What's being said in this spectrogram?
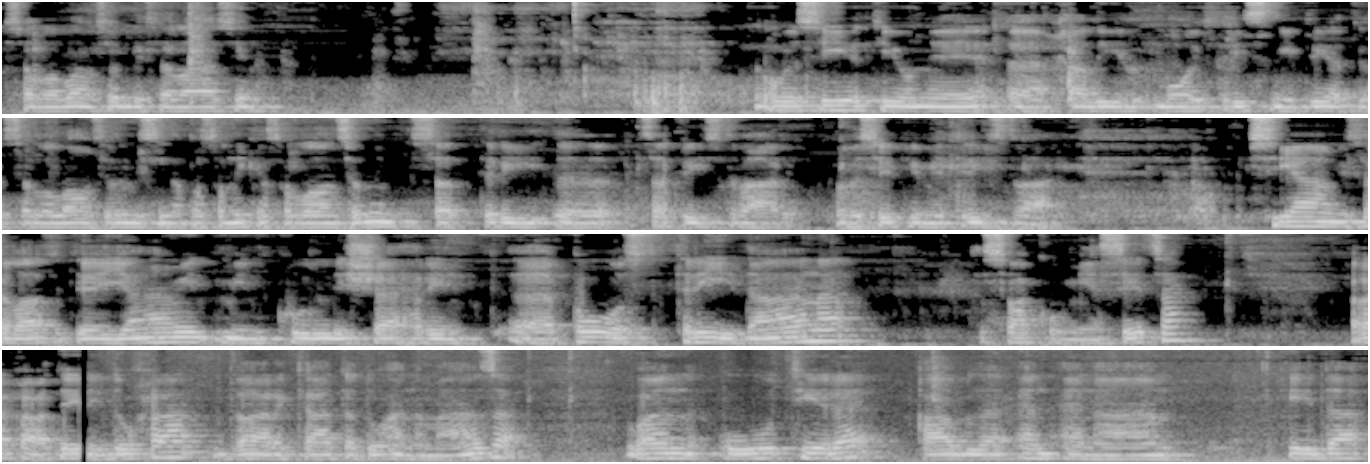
sallallahu sallam bi thalasin. Ove sjetio me uh, Halil, moj prisni prijatelj sallallahu sallam, mislim na poslanika sallallahu sallam, sa tri, uh, sa tri stvari. Ove sjetio me tri stvari. Sijam i salatite jamin min kulli šahrin. Uh, post tri dana svakog mjeseca. Rakate duha, dva rekata duha namaza van utire kable en enam i da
